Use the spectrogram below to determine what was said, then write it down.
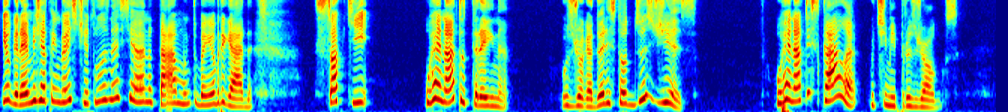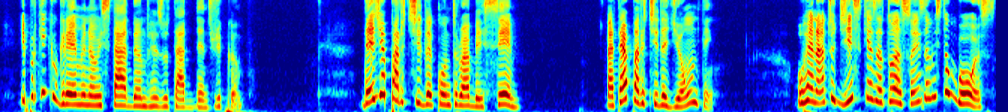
E o Grêmio já tem dois títulos nesse ano, tá? Muito bem, obrigada. Só que o Renato treina os jogadores todos os dias. O Renato escala o time para os jogos. E por que, que o Grêmio não está dando resultado dentro de campo? Desde a partida contra o ABC até a partida de ontem, o Renato diz que as atuações não estão boas.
